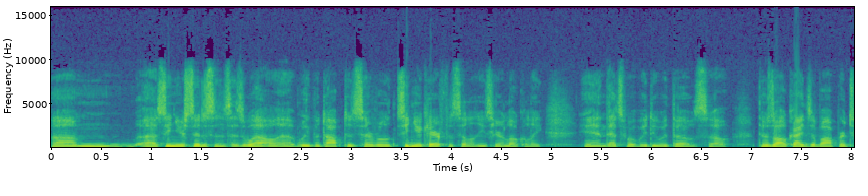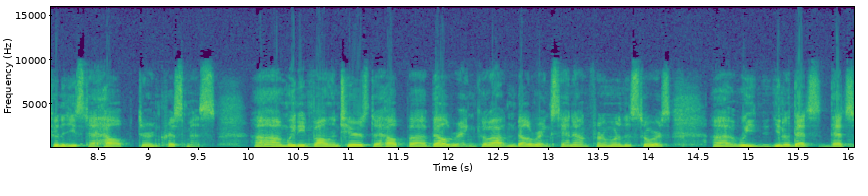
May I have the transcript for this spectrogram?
um, uh, senior citizens as well. Uh, we've adopted several senior care facilities here locally, and that's what we do with those. So there's all kinds of opportunities to help during Christmas. Um, we need volunteers to help uh, bell ring, go out and bell ring, stand out in front of one of the stores. Uh, we, you know, that's that's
